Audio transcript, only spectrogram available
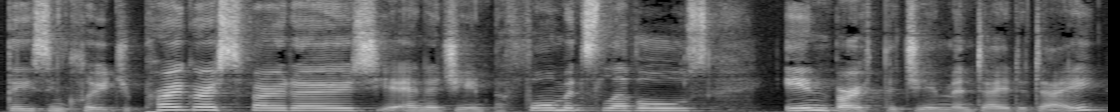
These include your progress photos, your energy and performance levels in both the gym and day to day.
